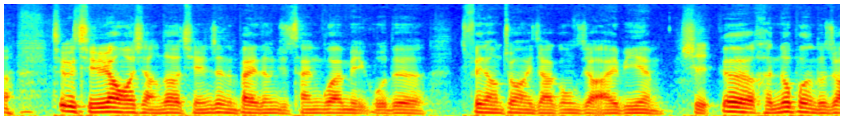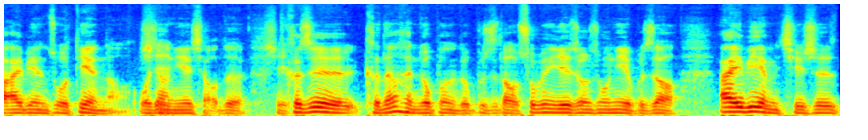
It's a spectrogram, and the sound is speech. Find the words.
这个其实让我想到前一阵子拜登去参观美国的非常重要一家公司，叫 IBM。是。呃，很多朋友都知道 IBM 做电脑，我想你也晓得。是。可是可能很多朋友都不知道，说不定叶忠松你也不知道，IBM 其实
